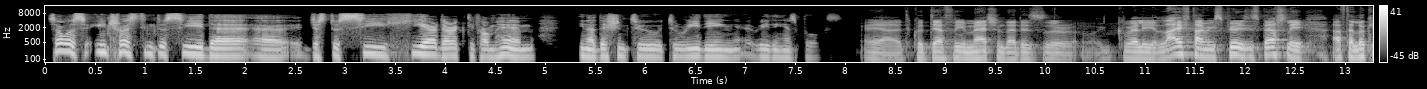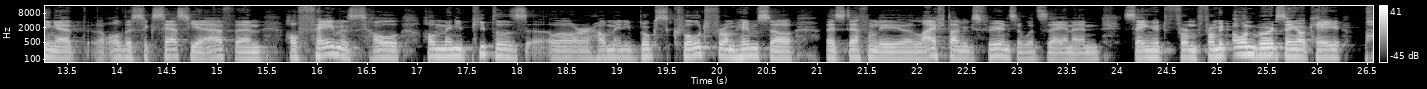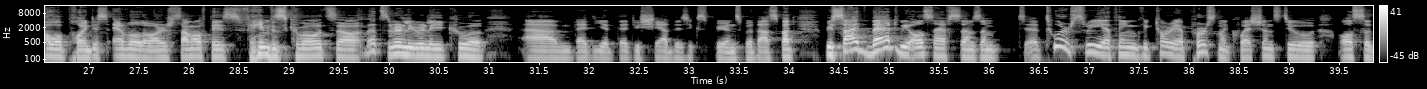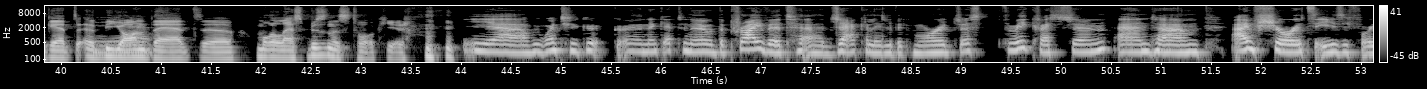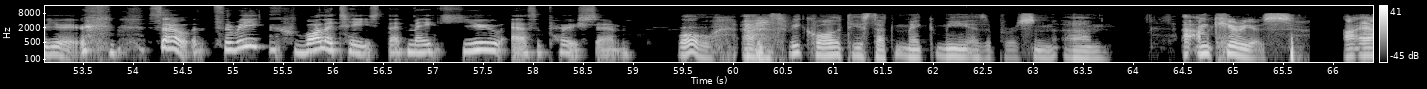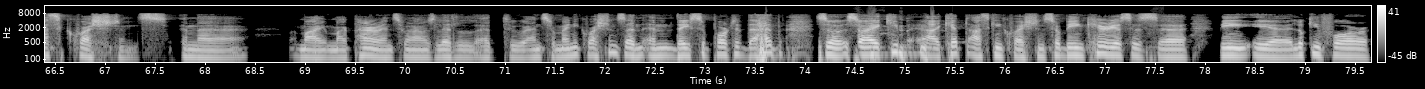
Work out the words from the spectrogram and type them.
So it was interesting to see the uh, just to see hear directly from him in addition to to reading reading his books. Yeah, it could definitely imagine that is a really a lifetime experience, especially after looking at all the success he have and how famous, how how many people's or how many books quote from him. So that's definitely a lifetime experience, I would say. And and saying it from from its own words, saying okay, PowerPoint is evil, or some of these famous quotes. So that's really really cool um, that you that you share this experience with us. But beside that, we also have some some uh, two or three, I think, Victoria personal questions to also get uh, beyond that uh, more or less business talk here. yeah, we want to go, go and get to know the private uh, Jack a little bit more. Just three questions, and um, I'm sure it's easy for you. so, three qualities that make you as a person. Whoa, uh, three qualities that make me as a person. Um, I- am curious. I ask questions, and uh, my my parents, when I was little, had to answer many questions, and, and they supported that. So so I keep I kept asking questions. So being curious is uh, being uh, looking for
